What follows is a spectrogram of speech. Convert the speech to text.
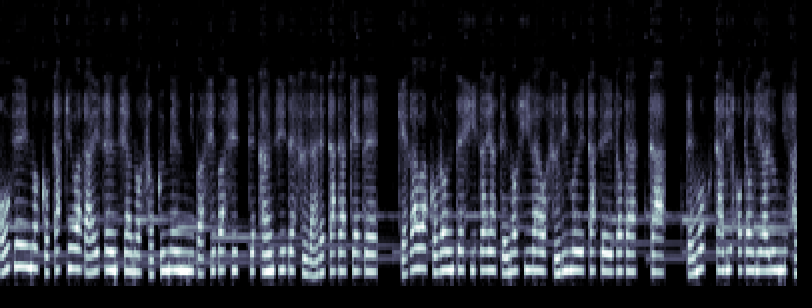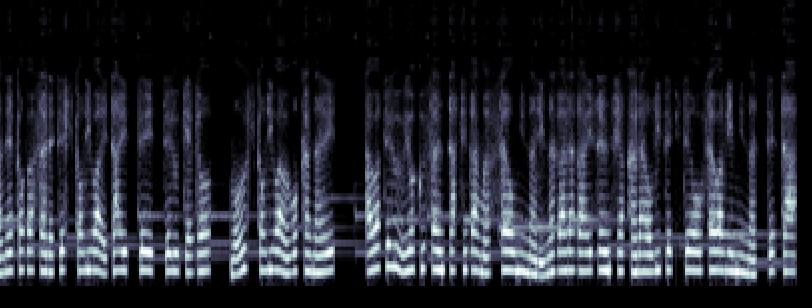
大勢の子たちは外線車の側面にバシバシって感じですられただけで、怪我は転んで膝や手のひらをすりむいた程度だった。でも二人ほどリアルに跳ね飛ばされて一人は痛いって言ってるけど、もう一人は動かない。慌てる右翼さんたちが真っ青になりながら外線車から降りてきて大騒ぎになってた。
